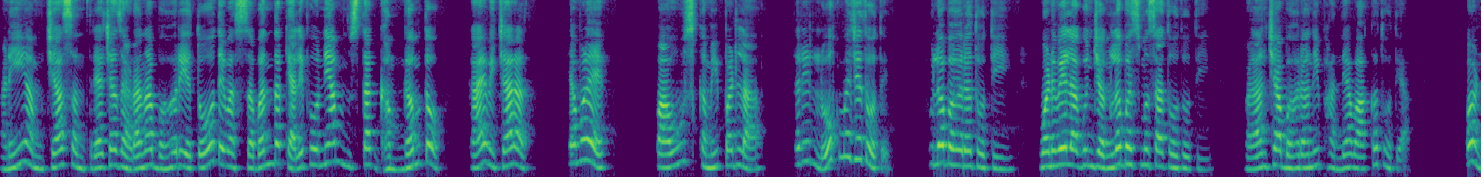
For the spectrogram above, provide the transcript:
आणि आमच्या संत्र्याच्या झाडांना बहर येतो तेव्हा सबंध कॅलिफोर्निया नुसता घमघमतो. काय विचाराल? त्यामुळे पाऊस कमी पडला तरी लोक मजेत होते. फुलं बहरत होती, वणवे लागून जंगलं भस्मसात होत होती, फळांच्या बहरांनी फांद्या वाकत होत्या. पण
